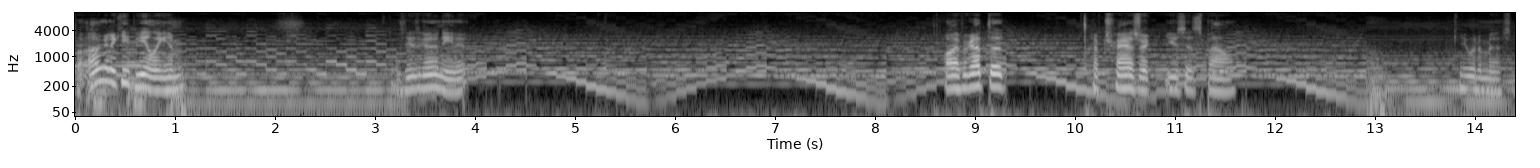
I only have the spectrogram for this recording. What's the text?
So I'm gonna keep healing him. Because he's gonna need it. Oh, I forgot to have Tragic use his spell. He would have missed.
